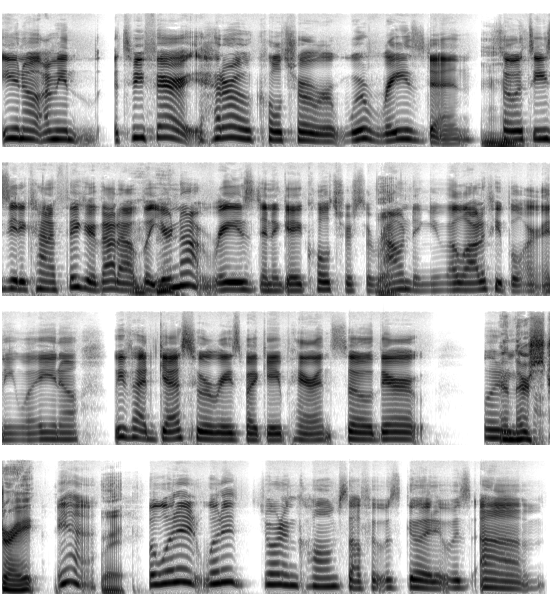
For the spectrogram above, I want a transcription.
you know, I mean, to be fair, heteroculture we're, we're raised in, so Mhm. it's easy to kind of figure that out. But Mhm. you're not raised in a gay culture surrounding you. A lot of people are anyway. You know, we've had guests who are raised by gay parents, so they're what and they're call- straight. yeah. Right. But what did what did Jordan call himself? It was good. It was um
